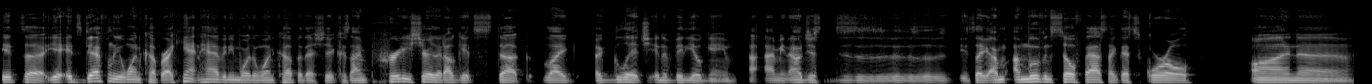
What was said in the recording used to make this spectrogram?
It's uh yeah, it's definitely a one cupper. I can't have any more than one cup of that shit because I'm pretty sure that I'll get stuck like a glitch in a video game. I, I mean, I'll just it's like I'm I'm moving so fast like that squirrel on uh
